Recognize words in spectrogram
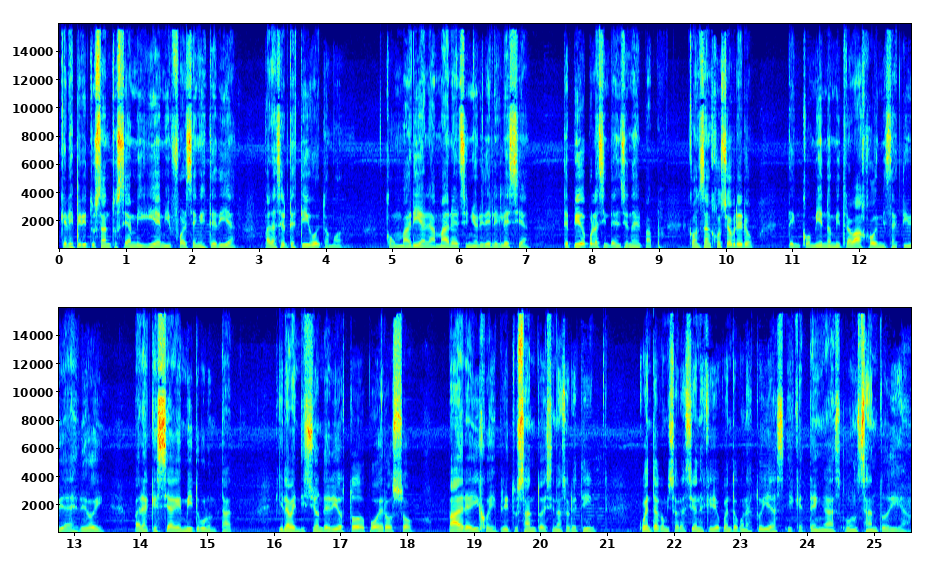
Que el Espíritu Santo sea mi guía y mi fuerza en este día para ser testigo de tu amor. Con María, la Madre del Señor y de la Iglesia, te pido por las intenciones del Papa. Con San José Obrero, te encomiendo mi trabajo y mis actividades de hoy para que se haga en mí tu voluntad. Y la bendición de Dios Todopoderoso, Padre, Hijo y Espíritu Santo, descienda sobre ti. Cuenta con mis oraciones, que yo cuento con las tuyas y que tengas un santo día.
